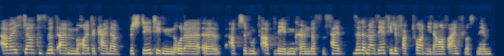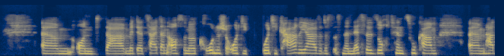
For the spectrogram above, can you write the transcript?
aber ich glaube, das wird einem heute keiner bestätigen oder äh, absolut ablehnen können. Das ist halt sind immer sehr viele Faktoren, die darauf Einfluss nehmen. Ähm, und da mit der Zeit dann auch so eine chronische Urtikaria, also das ist eine Nesselsucht, hinzukam, ähm, hat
